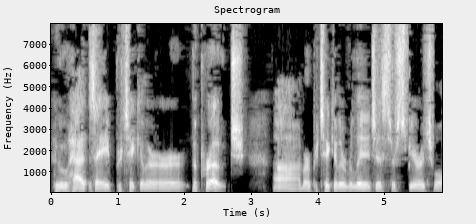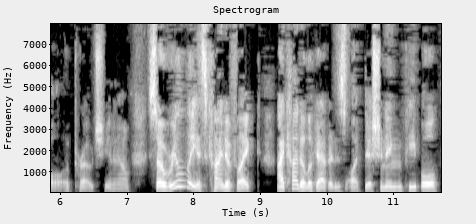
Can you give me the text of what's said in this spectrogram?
who has a particular approach um, or a particular religious or spiritual approach you know so really it's kind of like I kind of look at it as auditioning people.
